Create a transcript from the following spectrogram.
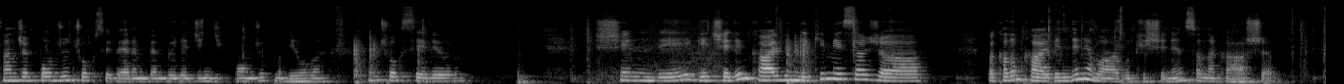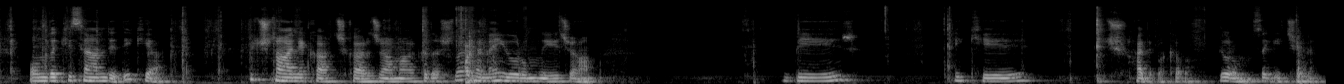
Sancak boncuğu çok severim ben böyle cincik boncuk mu diyorlar. Bunu çok seviyorum. Şimdi geçelim kalbindeki mesaja. Bakalım kalbinde ne var bu kişinin sana karşı. Ondaki sen dedik ya. 3 tane kart çıkaracağım arkadaşlar. Hemen yorumlayacağım. 1 2 3 Hadi bakalım. Yorumumuza geçelim.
